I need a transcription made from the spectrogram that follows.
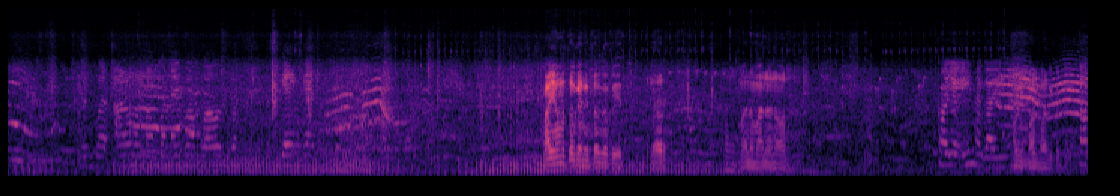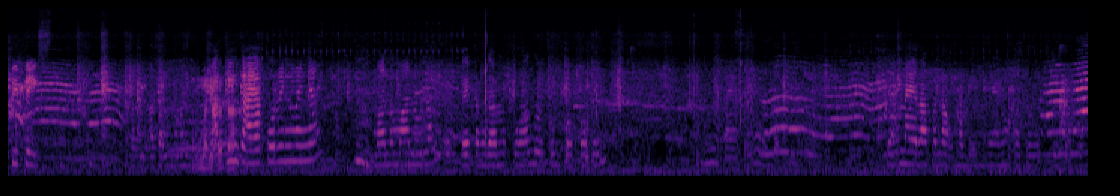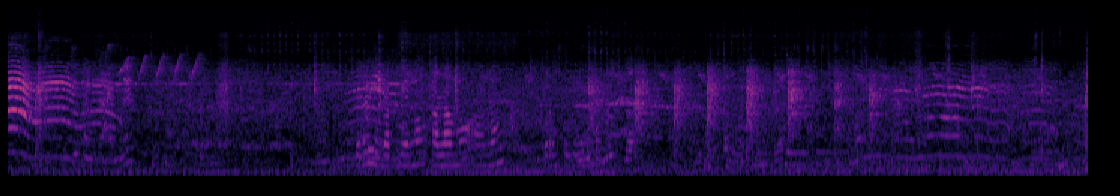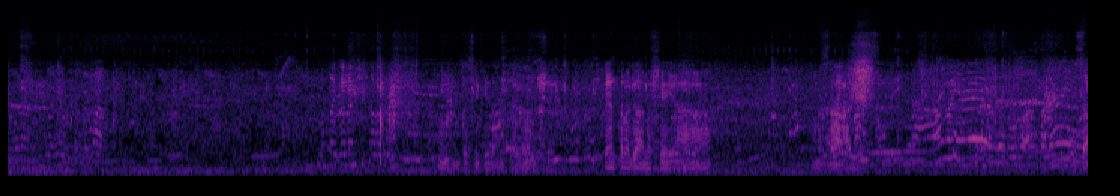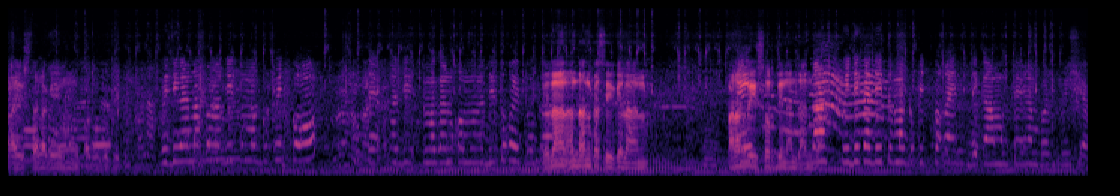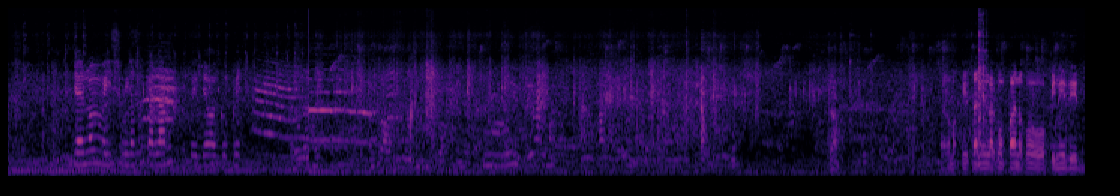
Yung ba, ano mga balahibo ang baboy ba? Tapos ganyan ganyan. Kaya mo to ganito gabit, Nor? Mano mano Nor. Kaya eh, nagaya niya. Mag magmalikot eh. Copy paste. Magmalikot Akin, ah. kaya ko rin man yan. Mano-mano lang. Kahit ang gamit ko nga, gunting papapin. Hmm, kaya ko yan. Pero nahirapan ako mag-ganyan. Ano, katulad ko. Pero hirap yan, no? Kala mo, ano? Parang tuloy. Kasi kailangan talaga ano siya. Kaya talaga ano siya, ah, nasa ayos. Nasa ayos talaga yung pagugupit. Pwede ka na pala dito magupit ko, oh. Mag-ano ka muna dito kahit huwag ka. Kailangan andaan kasi, kailangan parang razor din andaan ba? pwede ka dito magupit pa kahit hindi ka magtayo ng barbershop. Diyan oh, may sulat ka lang. Pwede magupit. Ito. Para makita nila kung paano ko pinidid.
